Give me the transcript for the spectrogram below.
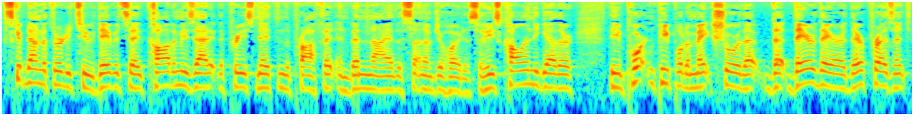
Skip down to 32. David said, Call to me Zadok the priest, Nathan the prophet, and Benaniah the son of Jehoiada. So he's calling together the important people to make sure that, that they're there, they're present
